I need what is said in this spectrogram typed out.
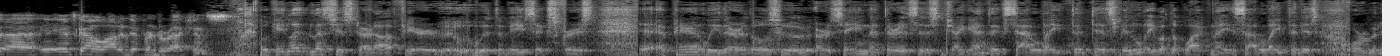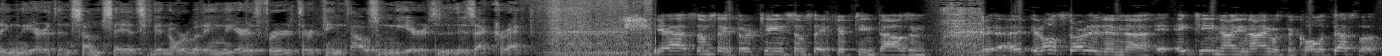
uh, it's gone a lot of different directions. Okay, let, let's just start off here with the basics first. Apparently, there are those who are saying that there is this gigantic satellite that has been labeled the Black Knight satellite that is orbiting the Earth, and some say it's been orbiting the Earth for 13,000 years. Is that correct? Yeah, some say 13, some say 15,000. It, it, all started in uh, 1899 with Nikola Tesla,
